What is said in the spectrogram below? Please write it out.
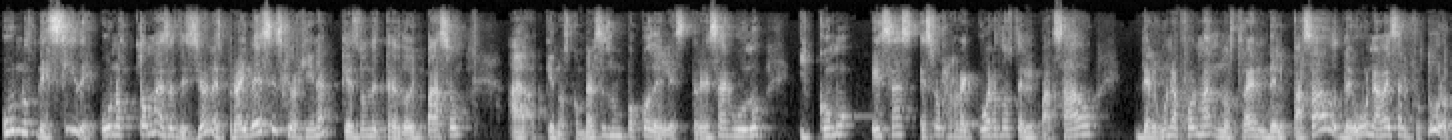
uno decide, uno toma esas decisiones, pero hay veces, Georgina, que es donde te doy paso a que nos converses un poco del estrés agudo y cómo esas, esos recuerdos del pasado de alguna forma nos traen del pasado de una vez al futuro.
